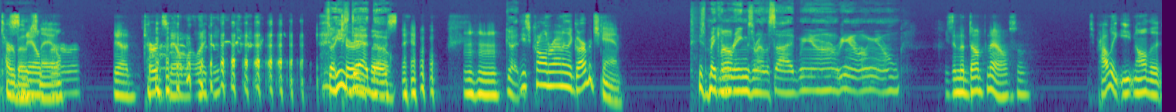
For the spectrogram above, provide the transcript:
Turbo snail. murderer. Yeah, turd snail, more like it. So he's Turbo dead though. Mm-hmm. Good. He's crawling around in the garbage can. He's making Well- rings around the side. He's in the dump now, so He's probably eating all the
